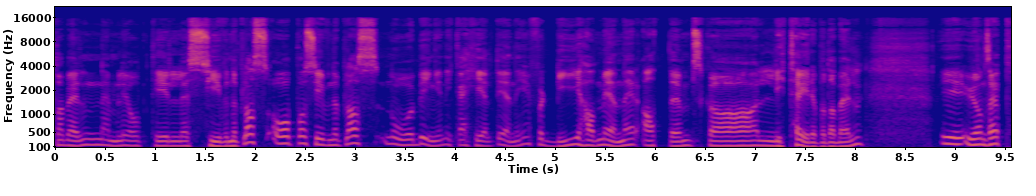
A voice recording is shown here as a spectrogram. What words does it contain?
tabellen, nemlig opp til syvendeplass. Og på syvendeplass, noe Bingen ikke er helt enig i, fordi han mener at de skal litt høyere på tabellen. Uansett,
